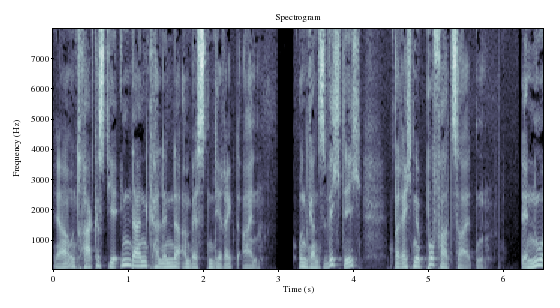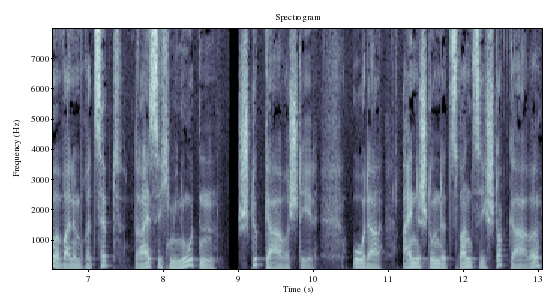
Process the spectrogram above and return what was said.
ja, und trag es dir in deinen Kalender am besten direkt ein. Und ganz wichtig, berechne Pufferzeiten. Denn nur weil im Rezept 30 Minuten Stückgare steht oder eine Stunde 20 Stockgare,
